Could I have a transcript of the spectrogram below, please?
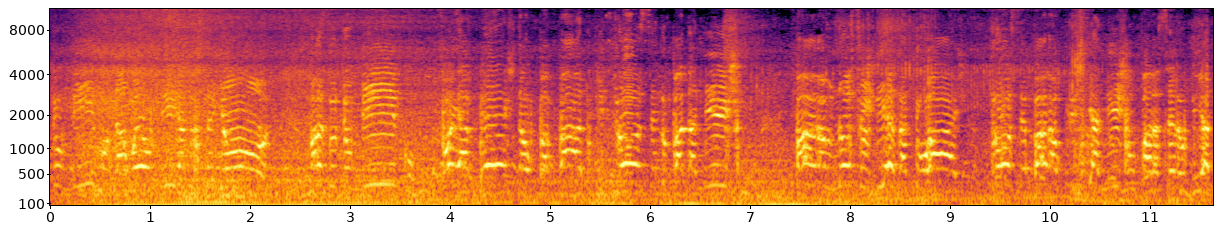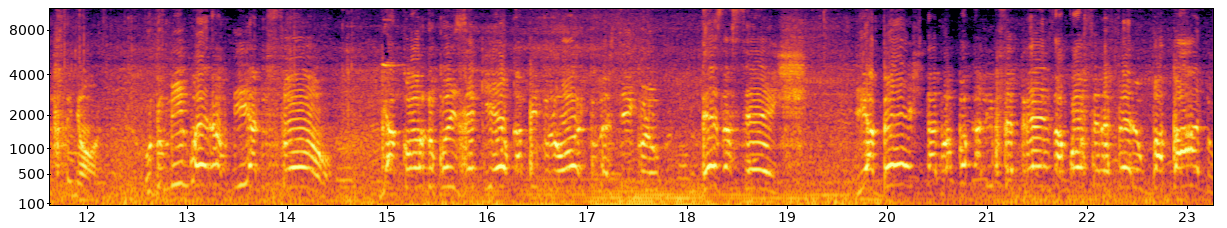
Domingo não é o dia do Senhor, mas o domingo foi a besta, o papado que trouxe do paganismo para os nossos dias atuais, trouxe para o cristianismo para ser o dia do Senhor. O domingo era o dia do sol, de acordo com Ezequiel capítulo 8, versículo 16. E a besta do Apocalipse 3, a qual se refere o papado,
